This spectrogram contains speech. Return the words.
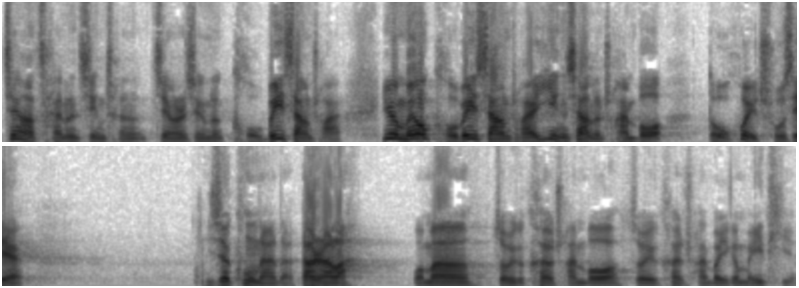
这样才能进程，进而形成口碑相传。因为没有口碑相传，印象的传播都会出现一些困难的。当然了，我们作为一个科学传播，作为一个科学传播一个媒体，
